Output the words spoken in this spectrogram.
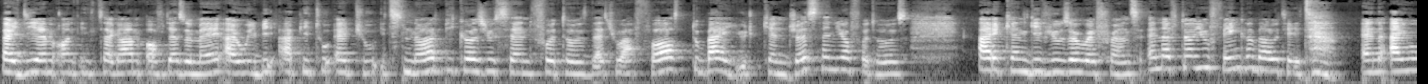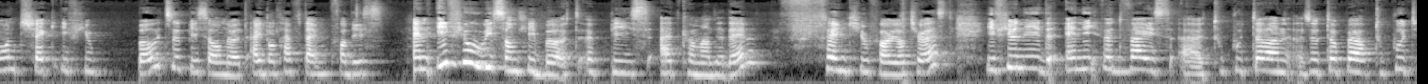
by DM on Instagram or via the mail, I will be happy to help you. It's not because you send photos that you are forced to buy. You can just send your photos. I can give you the reference and after you think about it. and I won't check if you bought the piece or not. I don't have time for this. And if you recently bought a piece at Comme un diadème, Thank you for your trust. If you need any advice uh, to put on the topper, to put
